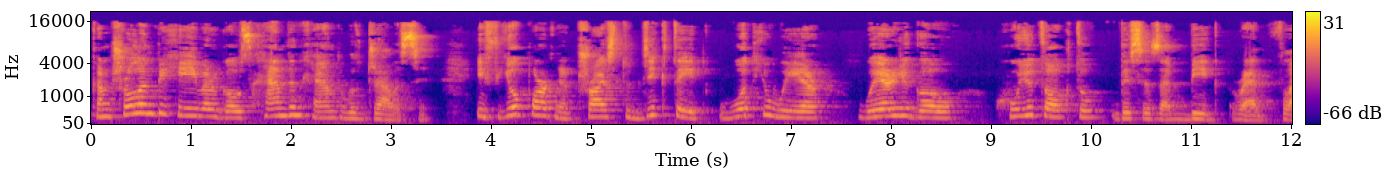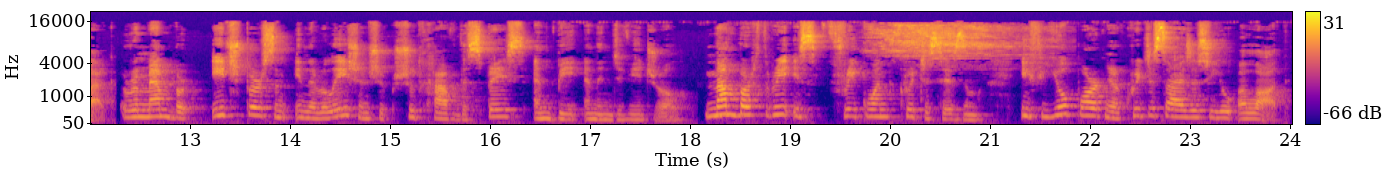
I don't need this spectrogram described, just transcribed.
Controlling behavior goes hand in hand with jealousy. If your partner tries to dictate what you wear, where you go, who you talk to, this is a big red flag. Remember, each person in a relationship should have the space and be an individual. Number three is frequent criticism. If your partner criticizes you a lot,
